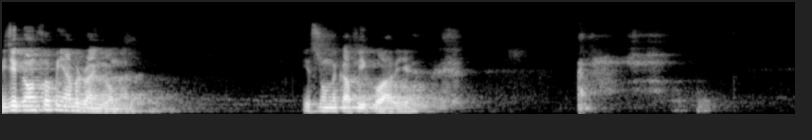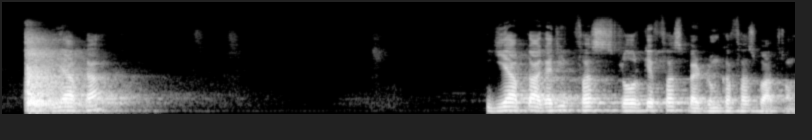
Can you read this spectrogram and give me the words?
नीचे ग्राउंड फ्लोर पे यहाँ पे ड्राइंग रूम है। इस रूम में काफ़ी इको आ रही है। ये आपका ये आपका आ गया जी फ़र्स्ट फ्लोर के फ़र्स्ट बेडरूम का फ़र्स्ट बाथरूम।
